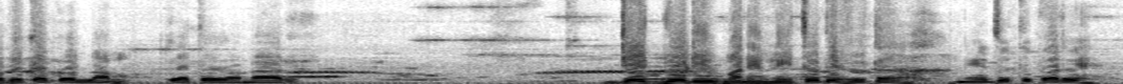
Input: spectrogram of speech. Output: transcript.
অপেক্ষা করলাম যাতে ওনার ডেড বডি মানে মৃতদেহটা নিয়ে যেতে পারে।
